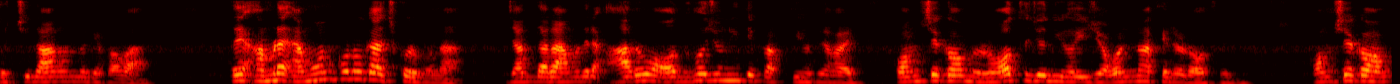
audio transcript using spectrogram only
সচ্চিদানন্দকে পাওয়া। তাই আমরা এমন কোনো কাজ করব না, যার দ্বারা আমাদের আরও অধজনিতে প্রাপ্তি হতে হয় কমসে কম রথ যদি হই জগন্নাথের রথ হই। কমসে কম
